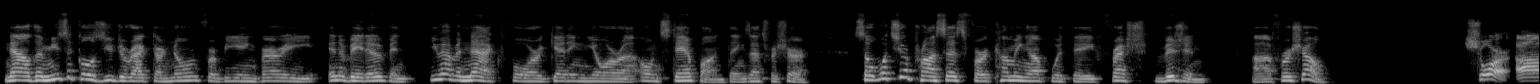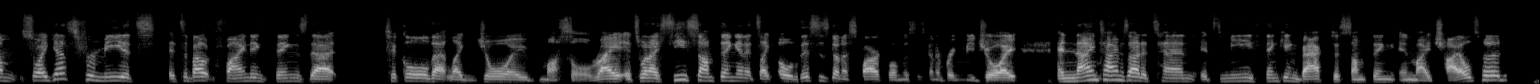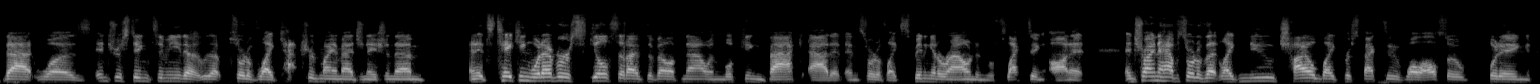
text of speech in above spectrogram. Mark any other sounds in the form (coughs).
Now, the musicals you direct are known for being very innovative, and you have a knack for getting your uh, own stamp on things, that's for sure. So, what's your process for coming up with a fresh vision uh, for a show? Sure. Um, so, I guess for me, it's it's about finding things that tickle that like joy muscle, right? It's when I see something and it's like, oh, this is going to sparkle and this is going to bring me joy. And nine times out of 10, it's me thinking back to something in my childhood that was interesting to me, that, that sort of like captured my imagination then. And it's taking whatever skill set I've developed now and looking back at it and sort of like spinning it around and reflecting on it and trying to have sort of that like new childlike perspective while also putting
